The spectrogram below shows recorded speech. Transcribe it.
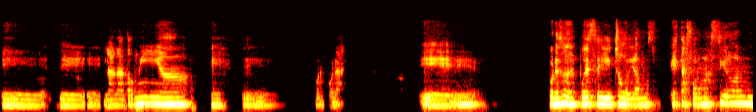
eh, de la anatomía este, corporal. Eh, por eso después he hecho, digamos, esta formación,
